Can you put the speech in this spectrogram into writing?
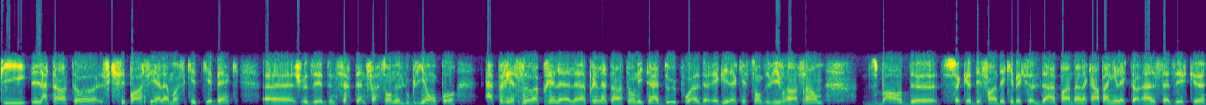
Puis l'attentat, ce qui s'est passé à la mosquée de Québec, euh, je veux dire, d'une certaine façon, ne l'oublions pas. Après ça, après l'attentat, on était à deux poils de régler la question du vivre ensemble du bord de ce que défendait Québec solidaire pendant la campagne électorale. C'est-à-dire que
